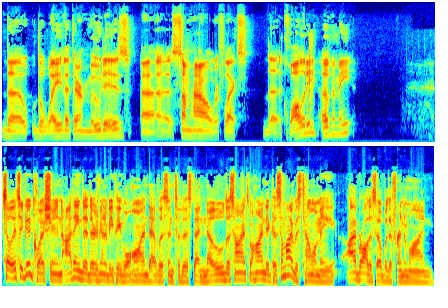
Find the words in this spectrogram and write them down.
the the way that their mood is uh, somehow reflects the quality of the meat? So it's a good question. I think that there's going to be people on that listen to this that know the science behind it. Because somebody was telling me, I brought this up with a friend of mine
